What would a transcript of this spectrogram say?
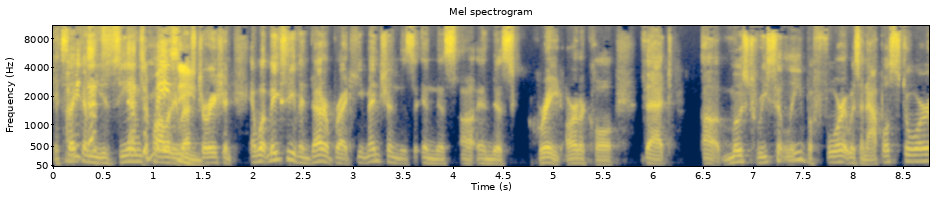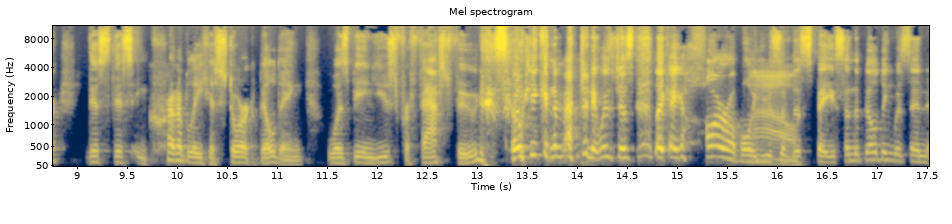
It's I like mean, a museum quality amazing. restoration. And what makes it even better, Brett, he mentioned this in this uh, in this great article that uh, most recently, before it was an Apple store, this this incredibly historic building was being used for fast food. so you can imagine it was just like a horrible wow. use of the space, and the building was in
